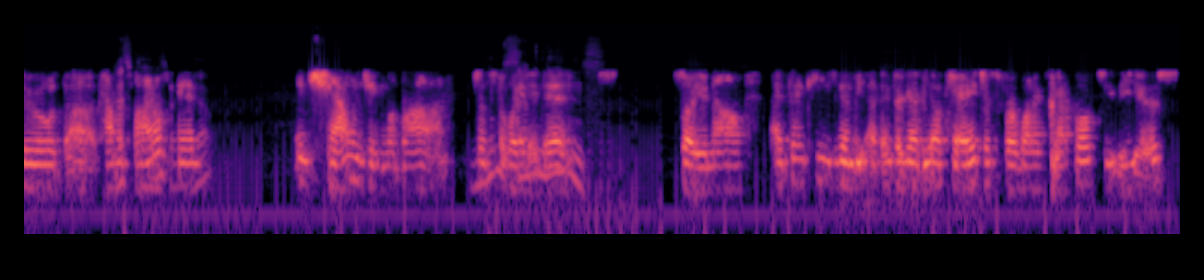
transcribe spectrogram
to the conference That's finals, and yep. and challenging LeBron just the way they did. So you know, I think he's gonna be. I think they're gonna be okay. Just for one example to be used.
